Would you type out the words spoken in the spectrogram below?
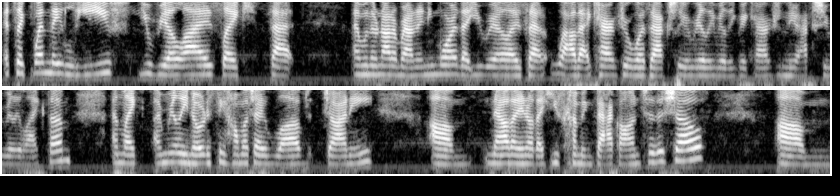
it's like when they leave, you realize like that, and when they're not around anymore, that you realize that, wow, that character was actually a really, really great character, and you actually really like them and like I'm really noticing how much I loved Johnny um, now that I know that he's coming back onto the show. Um,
